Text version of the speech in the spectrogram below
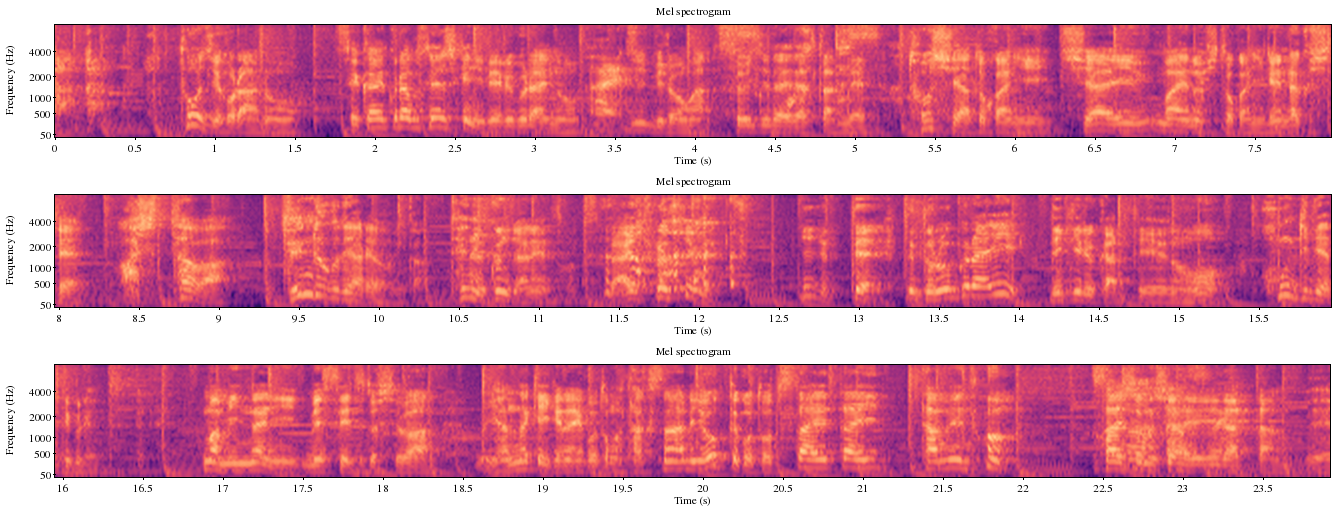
当時ほらあの世界クラブ選手権に出るぐらいのはい。ジュビロがそういう時代だったんでトシヤとかに試合前の日とかに連絡して「明日は全力でやれよ」みたいな。手抜くんじゃねえぞ」つって相手のチームに言ってでどのくらいできるかっていうのを本気でやってくれっつって。まあ、みんなにメッセージとしてはやんなきゃいけないことがたくさんあるよってことを伝えたいための最初の試合だったんで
